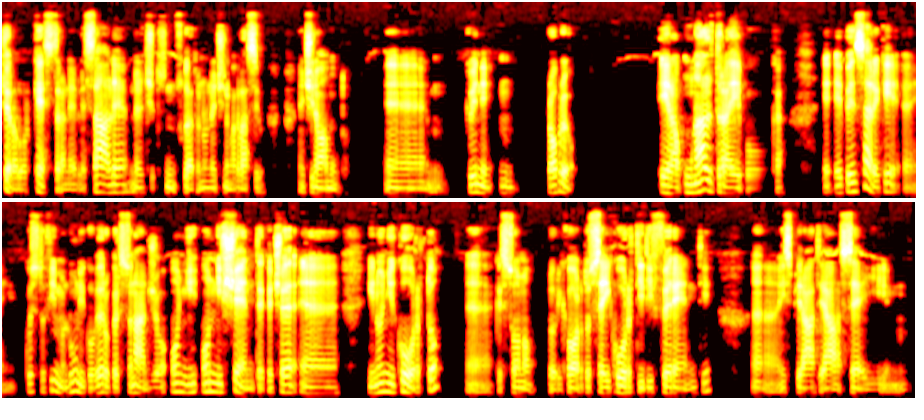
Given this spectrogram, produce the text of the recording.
C'era l'orchestra nelle sale, nel, scusate, non nel cinema classico, nel cinema muto. Eh, quindi mh, proprio era un'altra epoca. E, e pensare che eh, questo film l'unico vero personaggio ogni, onnisciente che c'è eh, in ogni corto, eh, che sono, lo ricordo, sei corti differenti, eh, ispirate a sei mh,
